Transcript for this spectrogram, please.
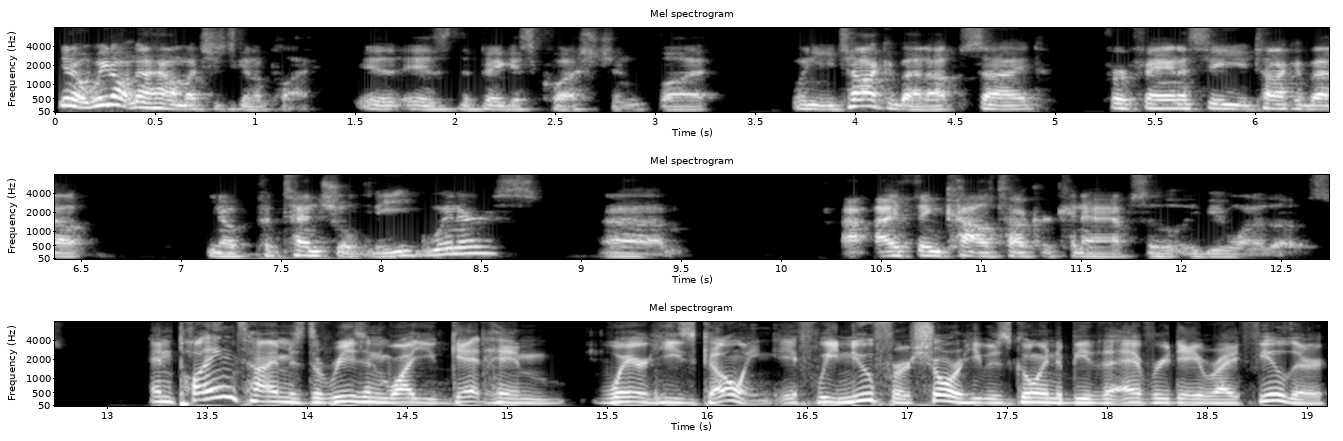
you know, we don't know how much he's going to play, is, is the biggest question. But when you talk about upside for fantasy, you talk about, you know, potential league winners. Um, I, I think Kyle Tucker can absolutely be one of those. And playing time is the reason why you get him where he's going. If we knew for sure he was going to be the everyday right fielder,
